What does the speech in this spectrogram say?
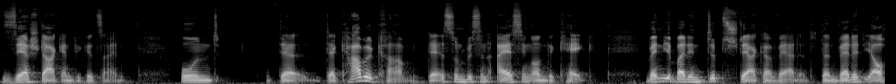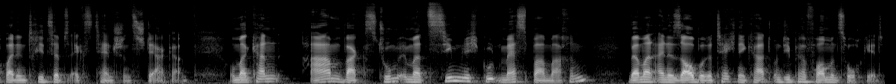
sehr stark entwickelt sein. Und der, der Kabelkram, der ist so ein bisschen Icing on the Cake. Wenn ihr bei den Dips stärker werdet, dann werdet ihr auch bei den Trizeps Extensions stärker. Und man kann Armwachstum immer ziemlich gut messbar machen, wenn man eine saubere Technik hat und die Performance hochgeht.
